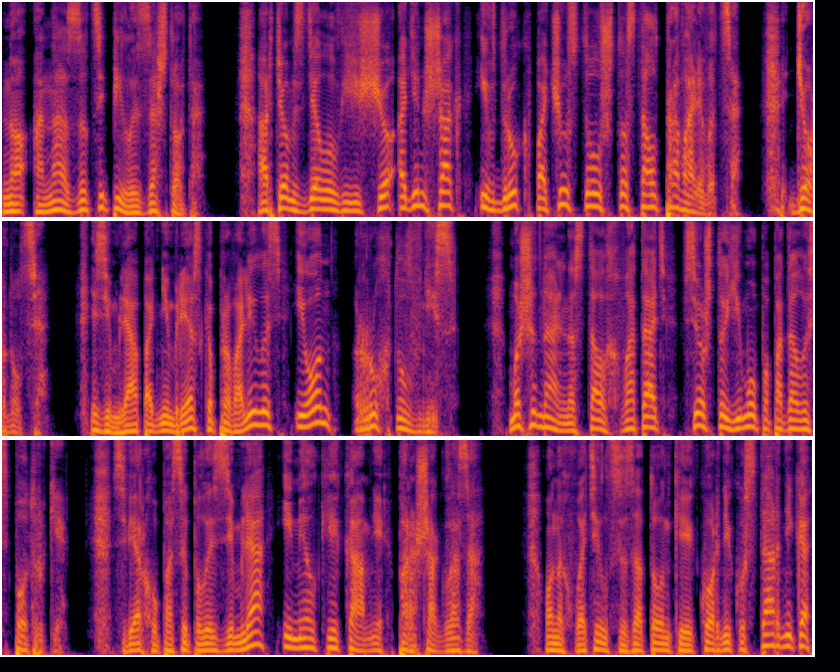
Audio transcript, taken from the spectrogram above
Но она зацепилась за что-то. Артем сделал еще один шаг и вдруг почувствовал, что стал проваливаться. Дернулся. Земля под ним резко провалилась, и он рухнул вниз. Машинально стал хватать все, что ему попадалось под руки. Сверху посыпалась земля и мелкие камни, пороша глаза. Он охватился за тонкие корни кустарника,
